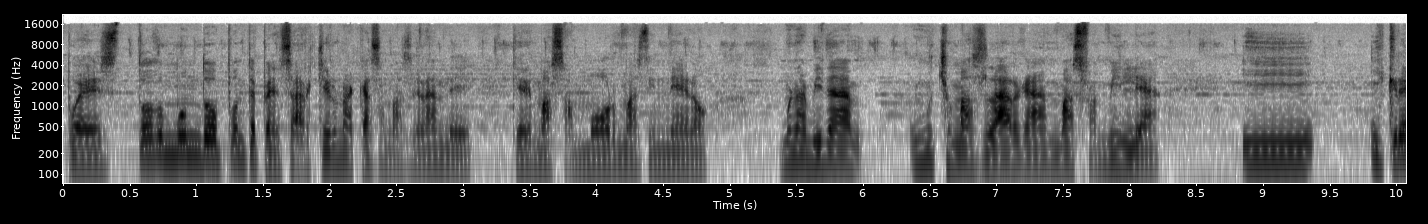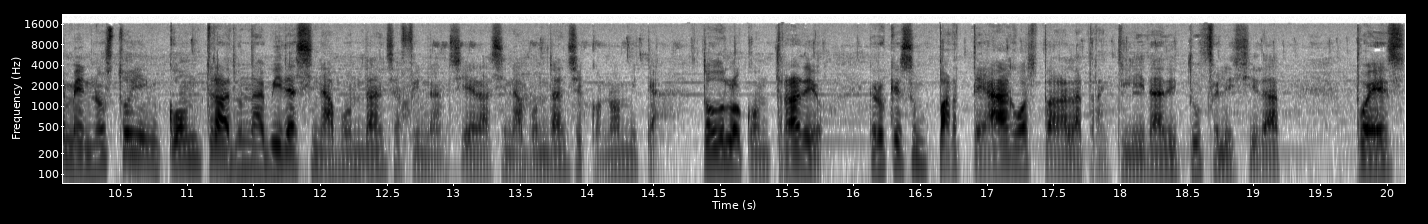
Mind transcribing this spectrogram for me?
Pues todo mundo ponte a pensar, quiere una casa más grande, quiere más amor, más dinero, una vida mucho más larga, más familia. Y, créeme, no estoy en contra de una vida sin abundancia financiera, sin abundancia económica. Todo lo contrario, creo que es un parteaguas para la tranquilidad y tu felicidad. Pues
